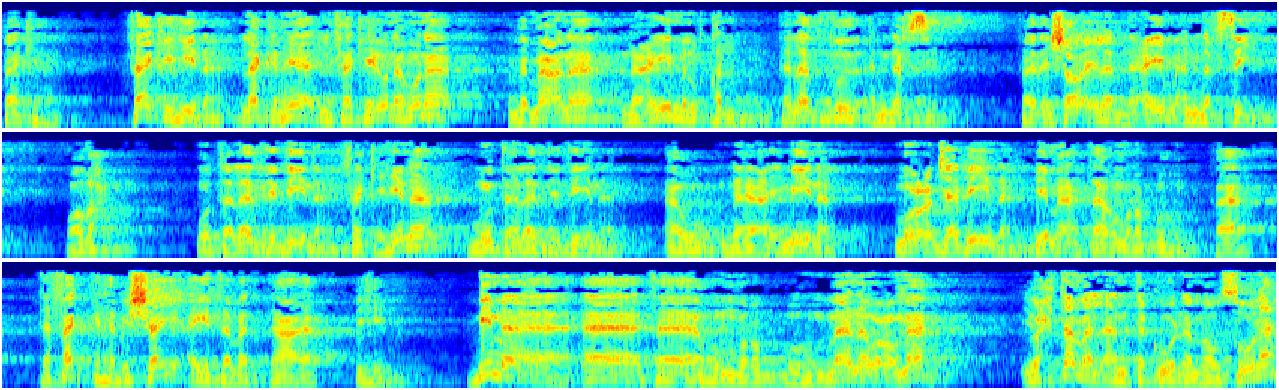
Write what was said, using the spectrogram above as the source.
فاكهة. فاكهين لكن هي الفاكهون هنا بمعنى نعيم القلب التلذذ النفسي فهذه إشارة إلى النعيم النفسي. واضح؟ متلذذين. فاكهين متلذذين أو ناعمين معجبين بما أتاهم ربهم. فتفكه بالشيء أي تمتع به. بما آتاهم ربهم. ما نوع ما؟ يحتمل أن تكون موصولة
